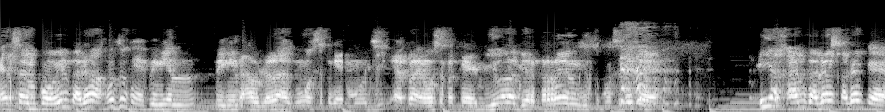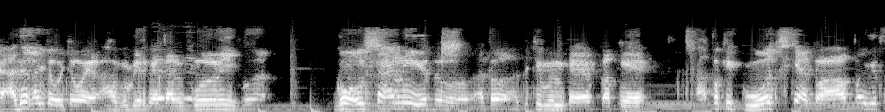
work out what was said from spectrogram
at some point kadang aku tuh kayak pingin pingin ah udahlah aku nggak usah pakai emoji apa nggak usah pakai bio lah biar keren gitu. Maksudnya kayak iya kan kadang kadang kayak ada kan cowok-cowok yang ah gue biar kelihatan cool nih gue gue usah nih gitu. Atau atau cuman kayak pakai apa kayak quotes kayak atau apa gitu.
